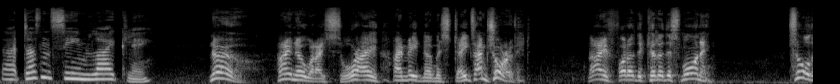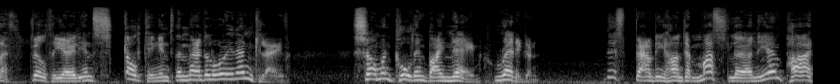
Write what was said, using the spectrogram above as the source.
That doesn't seem likely. No, I know what I saw. I, I made no mistakes, I'm sure of it. I followed the killer this morning. Saw the filthy alien skulking into the Mandalorian enclave. Someone called him by name, Renegan. This bounty hunter must learn the Empire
